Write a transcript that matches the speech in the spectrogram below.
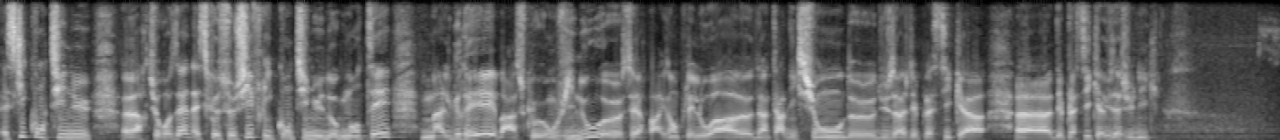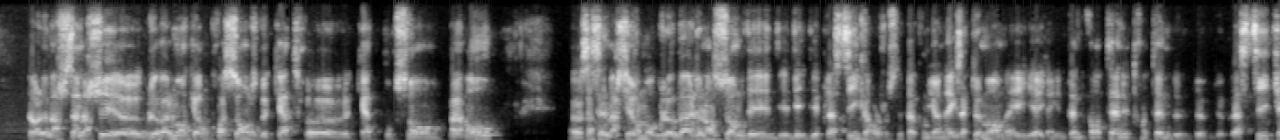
Est-ce qu'il continue, Arthur Rosen, est-ce que ce chiffre, il continue d'augmenter malgré bah, ce qu'on vit nous, c'est-à-dire par exemple les lois d'interdiction d'usage des plastiques des plastiques à usage unique? Alors le marché, c'est un marché euh, globalement qui est en croissance de 4, 4% euh, par an. Euh, ça, c'est le marché vraiment global de l'ensemble des, plastiques. Alors, je ne sais pas combien il y en a exactement, mais il y a, une vingtaine, une trentaine de, plastiques.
